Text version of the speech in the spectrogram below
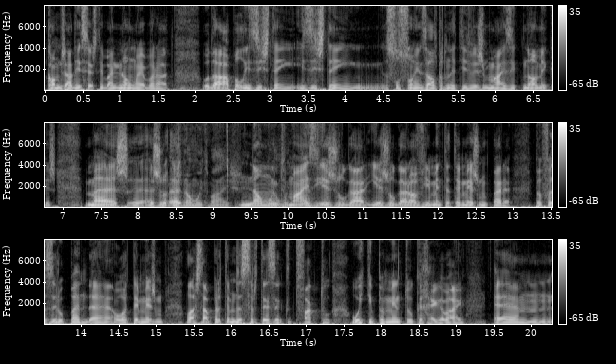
como já disseste bem, não é barato. O da Apple existem, existem soluções alternativas mais económicas, mas, eh, a, mas não muito mais. Não muito, não muito mais, mais, e a julgar, e a julgar obviamente até mesmo para, para fazer o pandan, ou até mesmo, lá está, para termos a certeza que de facto o equipamento carrega bem. Um,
